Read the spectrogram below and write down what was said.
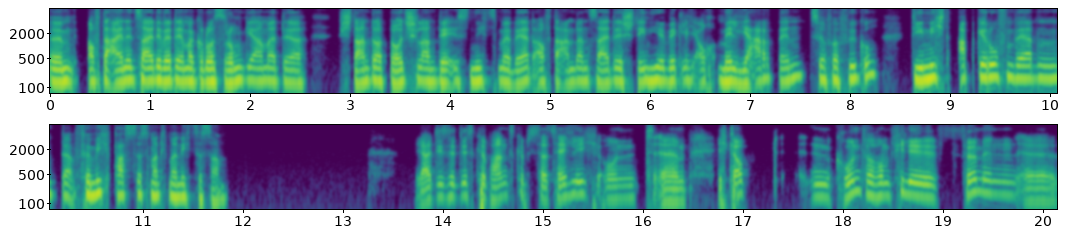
Ähm, auf der einen Seite wird ja immer groß rumgejammert, der Standort Deutschland, der ist nichts mehr wert. Auf der anderen Seite stehen hier wirklich auch Milliarden zur Verfügung, die nicht abgerufen werden. Da, für mich passt das manchmal nicht zusammen. Ja, diese Diskrepanz gibt es tatsächlich und ähm, ich glaube, ein Grund, warum viele Firmen äh,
